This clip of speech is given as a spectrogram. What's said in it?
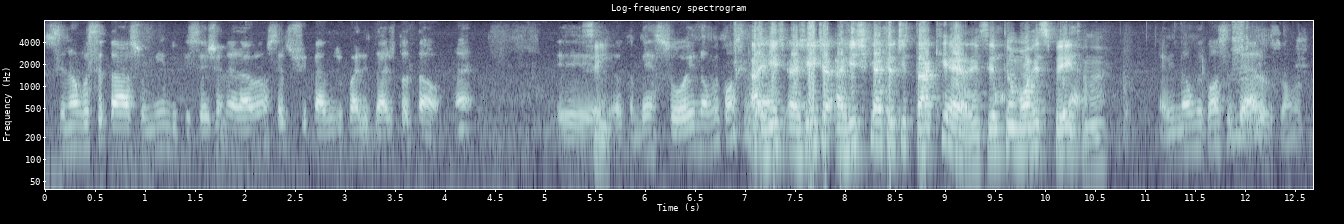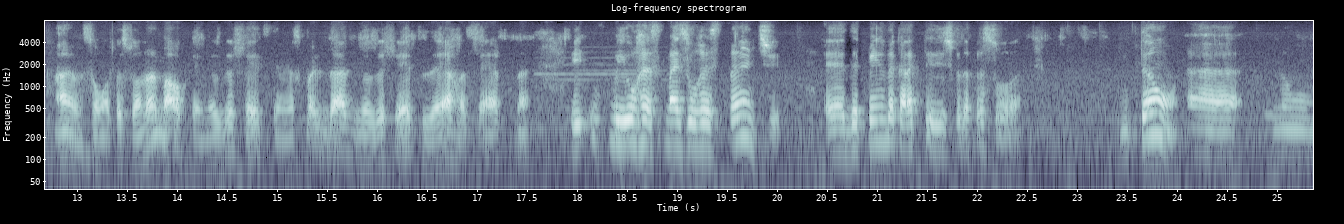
Senão você está assumindo que ser general é um certificado de qualidade total. Né? Sim. Eu também sou e não me considero. A gente, a gente, a gente quer acreditar que é, a gente sempre é, tem o maior respeito, é. né? Eu não me considero, sou, ah, eu sou uma pessoa normal, tem meus defeitos, tem minhas qualidades, meus defeitos, erro, acerto, né? E, e o, mas o restante é, depende da característica da pessoa. Então, é, não,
